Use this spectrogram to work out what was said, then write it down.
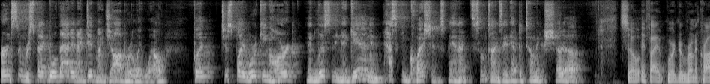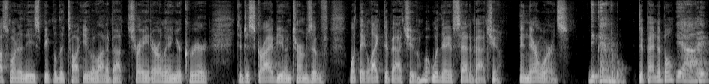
earn some respect. Well, that and I did my job really well. But just by working hard and listening again and asking questions, man, I, sometimes they'd have to tell me to shut up. So, if I were to run across one of these people that taught you a lot about trade early in your career to describe you in terms of what they liked about you, what would they have said about you in their words? Dependable. Dependable? Yeah, I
